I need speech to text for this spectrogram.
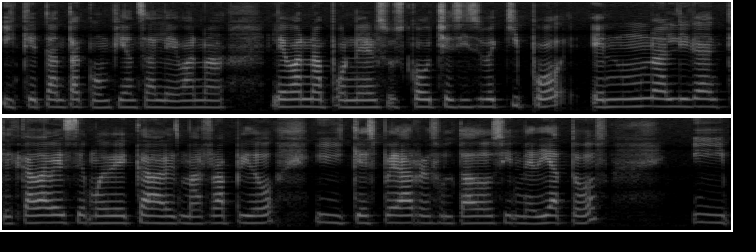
y qué tanta confianza le van a le van a poner sus coaches y su equipo en una liga en que cada vez se mueve cada vez más rápido y que espera resultados inmediatos y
